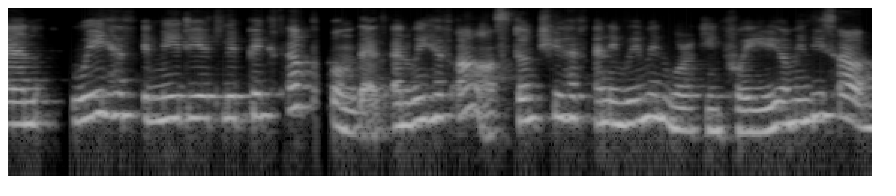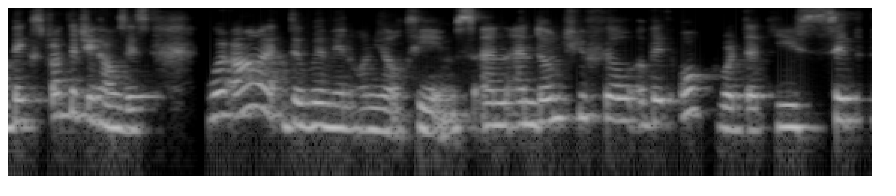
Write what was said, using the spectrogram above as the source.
And we have immediately picked up on that. And we have asked, don't you have any women working for you? I mean, these are big strategy houses. Where are the women on your teams? And, and don't you feel a bit awkward that you sit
